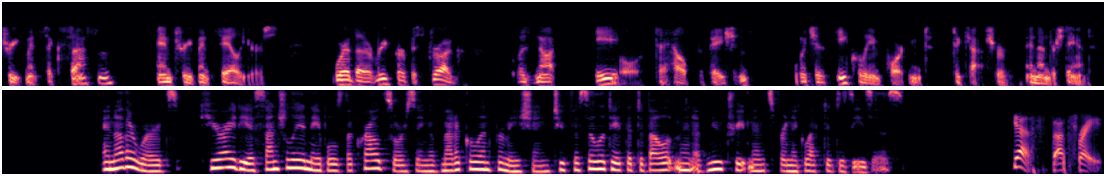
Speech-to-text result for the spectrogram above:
treatment successes and treatment failures, where the repurposed drug was not able to help the patient, which is equally important to capture and understand. In other words, CureID essentially enables the crowdsourcing of medical information to facilitate the development of new treatments for neglected diseases. Yes, that's right.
